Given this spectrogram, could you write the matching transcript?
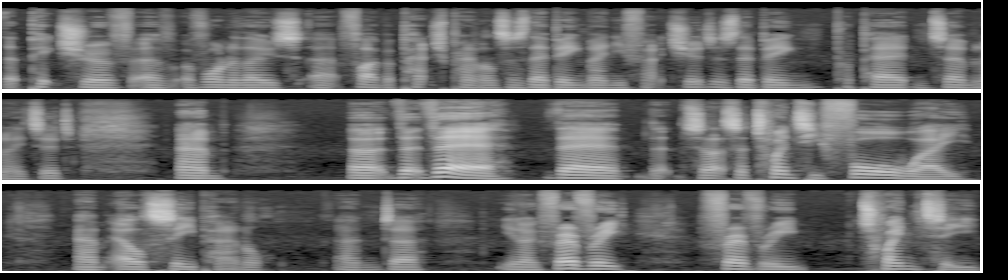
the picture of, of, of one of those uh, fibre patch panels as they're being manufactured, as they're being prepared and terminated. Um, uh, that there, there. So that's a 24-way um, LC panel, and uh, you know, for every for every 20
